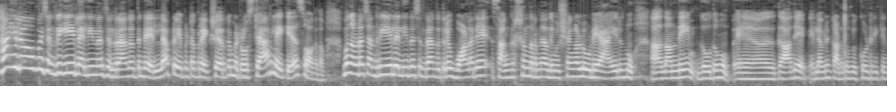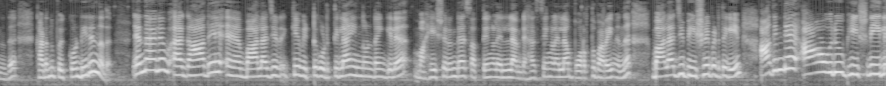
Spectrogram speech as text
ഹായ് ഹലോ ഇപ്പോൾ ചന്ദ്രികയിൽ അലിയുന്ന ചന്ദ്രാന്തത്തിന്റെ എല്ലാ പ്രിയപ്പെട്ട പ്രേക്ഷകർക്കും മെട്രോ സ്റ്റാറിലേക്ക് സ്വാഗതം. അപ്പോൾ നമ്മുടെ ചന്ദ്രികയിൽ അലിയുന്ന ചന്ദ്രാന്തത്തിൽ വളരെ സംഘർഷം നിറഞ്ഞ നിമിഷങ്ങളിലൂടെ ആയിരുന്നു നന്ദയും ഗൗതമും ഗാഥയും എല്ലാവരും കടന്നു പോയിക്കൊണ്ടിരിക്കുന്നത് കടന്നു പോയിക്കൊണ്ടിരുന്നത് എന്തായാലും ഗാഥയെ ബാലാജിക്ക് വിട്ടുകൊടുത്തില്ല എന്നുണ്ടെങ്കിൽ മഹേശ്വരന്റെ സത്യങ്ങളെല്ലാം രഹസ്യങ്ങളെല്ലാം പുറത്തു പറയുമെന്ന് ബാലാജി ഭീഷണിപ്പെടുത്തുകയും അതിന്റെ ആ ഒരു ഭീഷണിയിൽ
